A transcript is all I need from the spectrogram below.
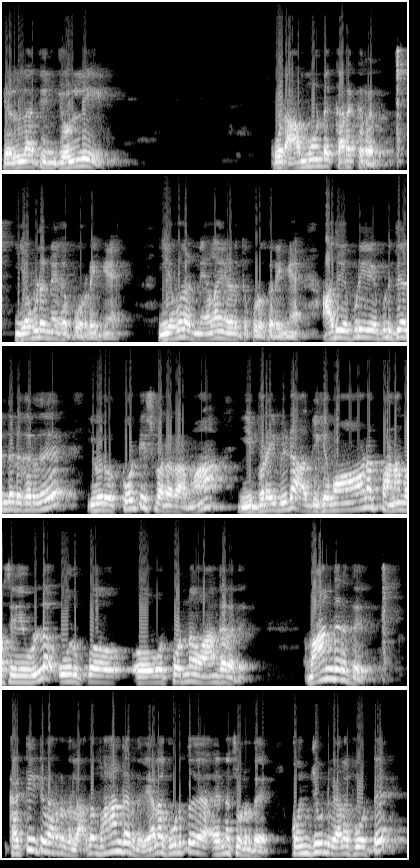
எல்லாத்தையும் சொல்லி ஒரு அமௌண்ட்டை கறக்கிறது. எவ்வளவு நகை போடுறீங்க? எவ்வளவு நிலம் எடுத்து கொடுக்குறீங்க? அது எப்படி எப்படி தேர்ந்தெடுக்கிறது? இவர் ஒரு கோட்டீஸ்வரராமா? இவரை விட அதிகமான பண வசதி உள்ள ஒரு பொ- ஒரு பொண்ணை வாங்குறது. வாங்குறது. கட்டிட்டு வர்றது இல்ல அதை வாங்குறது. விலை கொடுத்து என்ன சொல்றது? கொஞ்சோண்டு விலை போட்டு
